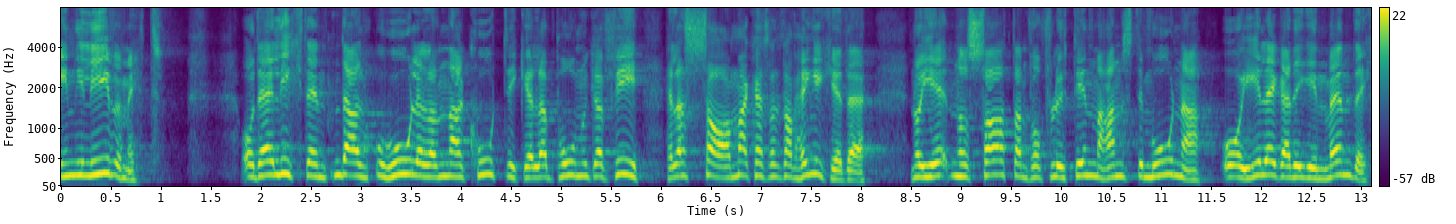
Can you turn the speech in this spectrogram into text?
inn i livet mitt Og det er likt enten det er alkohol, eller narkotika eller pornografi eller samme hva slags avhengighet det er. Når, når Satan får flytte inn med hans demoner og ilegge deg innvendig,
